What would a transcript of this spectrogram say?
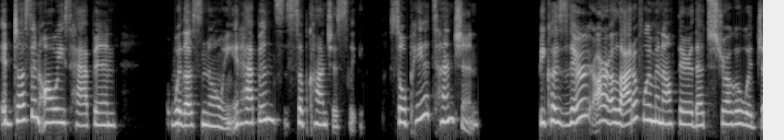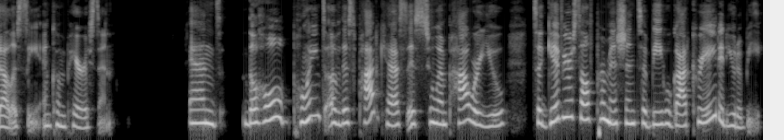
It doesn't always happen with us knowing, it happens subconsciously. So pay attention because there are a lot of women out there that struggle with jealousy and comparison. And the whole point of this podcast is to empower you to give yourself permission to be who God created you to be.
